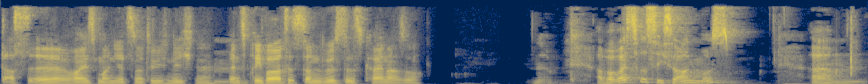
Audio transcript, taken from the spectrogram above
Das äh, weiß man jetzt natürlich nicht, ne? Mhm. Wenn's privat ist, dann wüsste es keiner so. Ja. Aber weißt du, was ich sagen muss? Ähm,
